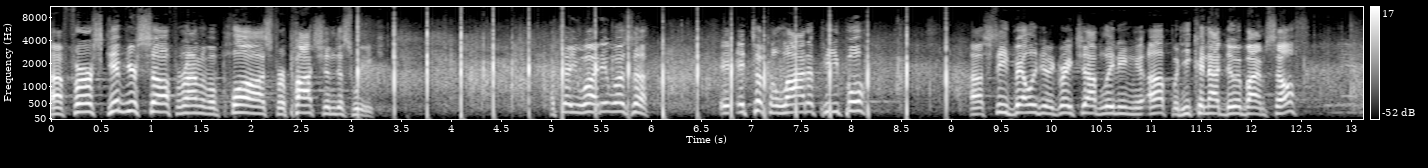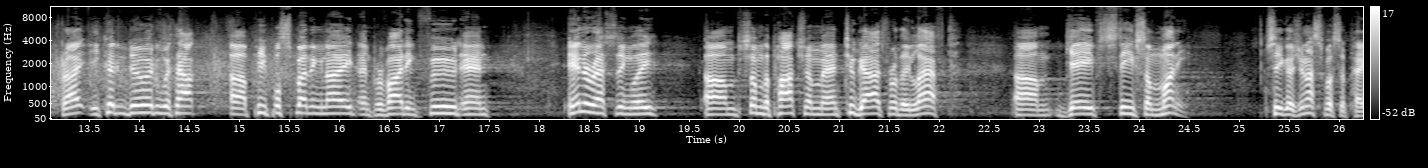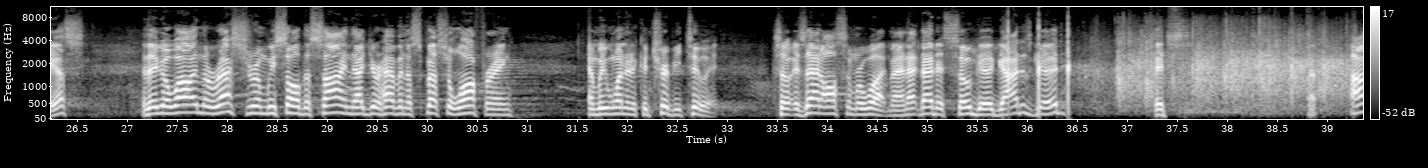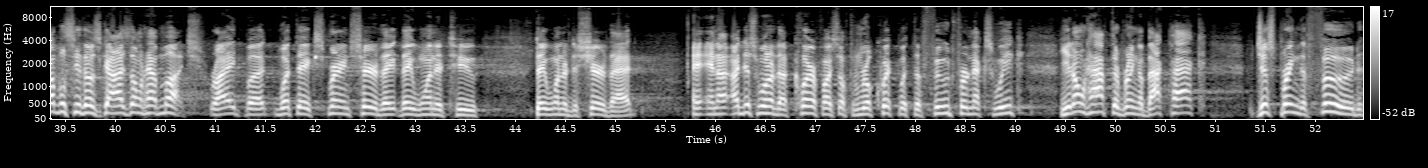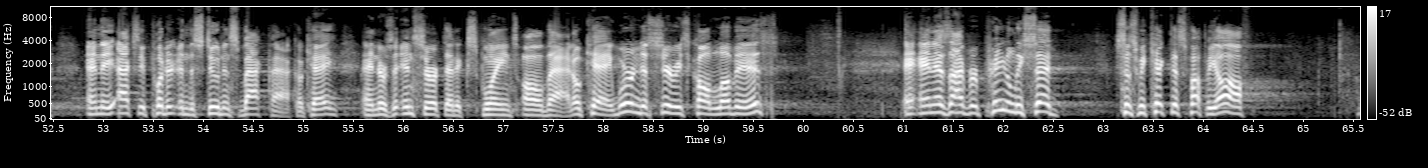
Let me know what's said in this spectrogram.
Uh, first, give yourself a round of applause for Pachim this week. I tell you what, it was a, it, it took a lot of people. Uh, Steve Bailey did a great job leading up, but he could not do it by himself, right? He couldn't do it without uh, people spending night and providing food. And interestingly, um, some of the Pachim men, two guys where they left, um, gave Steve some money. So he goes, You're not supposed to pay us. And they go, Well, in the restroom, we saw the sign that you're having a special offering, and we wanted to contribute to it. So is that awesome or what, man? That, that is so good. God is good. It's uh, obviously those guys don't have much, right? But what they experienced here, they, they wanted to they wanted to share that. And, and I, I just wanted to clarify something real quick with the food for next week. You don't have to bring a backpack. Just bring the food and they actually put it in the student's backpack, okay? And there's an insert that explains all that. Okay, we're in this series called Love Is. And, and as I've repeatedly said since we kicked this puppy off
